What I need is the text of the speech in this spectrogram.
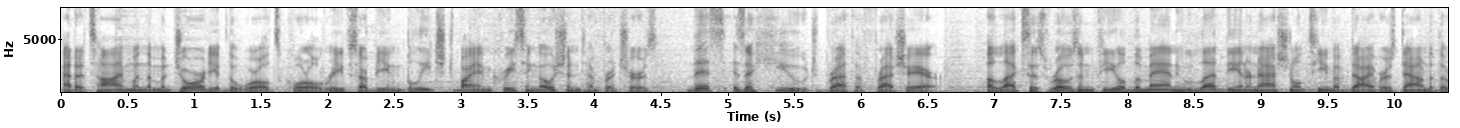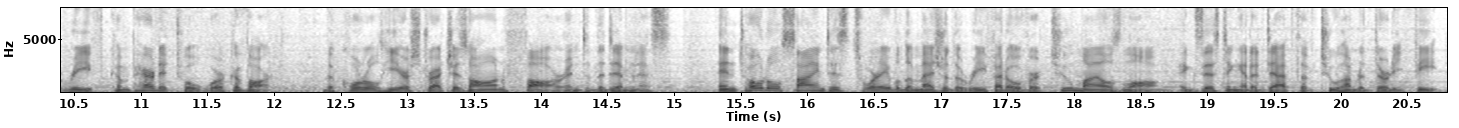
At a time when the majority of the world's coral reefs are being bleached by increasing ocean temperatures, this is a huge breath of fresh air. Alexis Rosenfeld, the man who led the international team of divers down to the reef, compared it to a work of art. The coral here stretches on far into the dimness. In total, scientists were able to measure the reef at over 2 miles long, existing at a depth of 230 feet.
